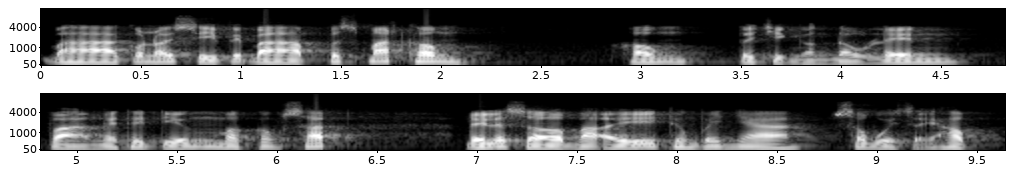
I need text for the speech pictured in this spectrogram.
Bà có nói gì với bà Persmart không? Không, tôi chỉ ngẩng đầu lên Và nghe thấy tiếng mở cổng sắt. Đấy là giờ bà ấy thường về nhà Sau buổi dạy học.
